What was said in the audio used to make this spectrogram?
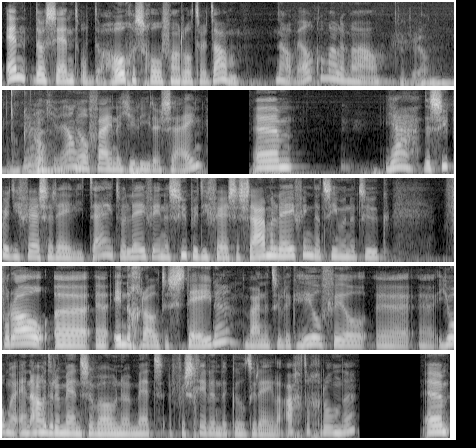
en docent op de Hogeschool van Rotterdam. Nou, welkom allemaal. Dankjewel. Dankjewel. Dankjewel. Heel fijn dat jullie er zijn. Ehm, ja, de superdiverse realiteit. We leven in een superdiverse samenleving. Dat zien we natuurlijk vooral uh, uh, in de grote steden, waar natuurlijk heel veel uh, jonge en oudere mensen wonen met verschillende culturele achtergronden. Um,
